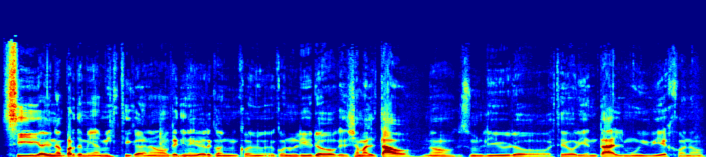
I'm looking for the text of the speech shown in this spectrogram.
sí, hay una parte media mística, ¿no? Que tiene que ver con, con- con un libro que se llama El Tao, ¿no? Que es un libro este, oriental muy viejo, ¿no?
